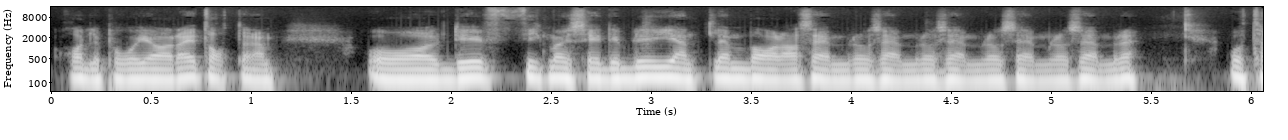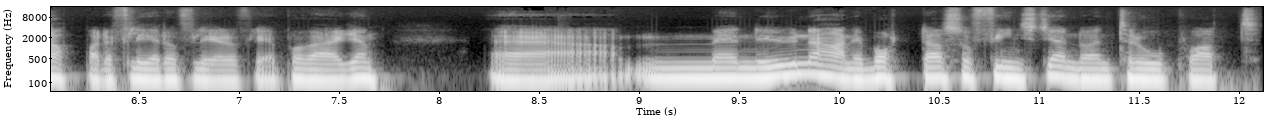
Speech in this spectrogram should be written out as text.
håller på att göra i Tottenham. Och det fick man ju se, det blir egentligen bara sämre och sämre och sämre och sämre och sämre. Och tappade fler och fler och fler på vägen. Eh, men nu när han är borta så finns det ju ändå en tro på att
